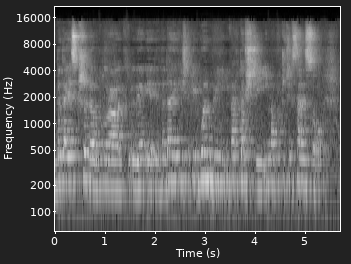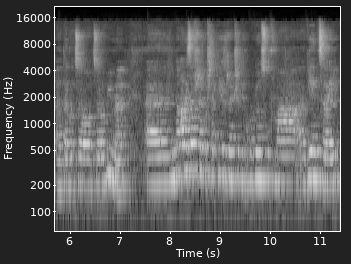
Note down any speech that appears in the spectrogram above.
dodaje skrzydeł, która e, dodaje jakiejś takiej głębi i wartości i ma poczucie sensu e, tego, co, co robimy. E, No ale zawsze jakoś tak jest, że jak się tych obowiązków ma więcej,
